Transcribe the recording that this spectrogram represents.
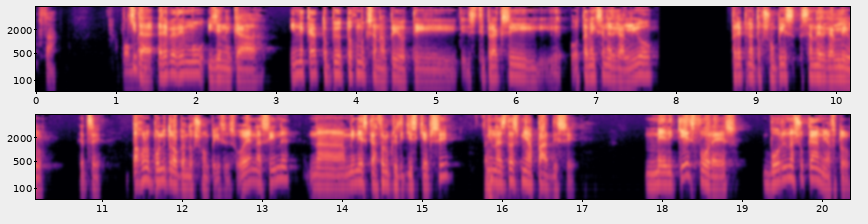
Αυτά. Κοίτα ρε παιδί μου γενικά είναι κάτι το οποίο το έχουμε ξαναπεί ότι στη πράξη όταν έχεις ένα εργαλείο πρέπει να το χρησιμοποιείς σαν εργαλείο. Έτσι. Υπάρχουν πολλοί τρόποι να το χρησιμοποιήσεις. Ο ένας είναι να μην έχεις καθόλου κριτική σκέψη ή να ζητάς μια απάντηση. Μερικές φορές μπορεί να σου κάνει αυτό.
